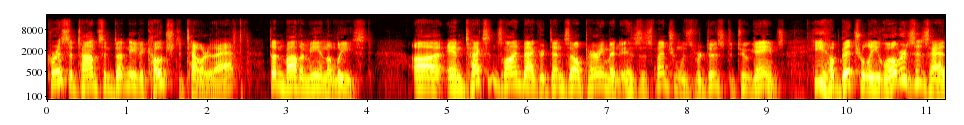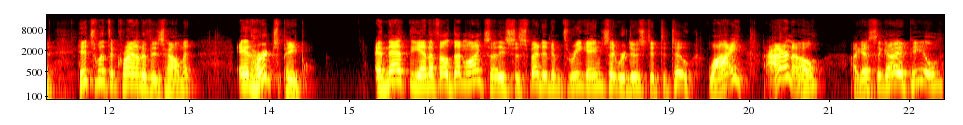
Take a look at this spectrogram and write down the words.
Charissa Thompson doesn't need a coach to tell her that. Doesn't bother me in the least. Uh, and Texans linebacker Denzel Perryman, his suspension was reduced to two games. He habitually lowers his head, hits with the crown of his helmet, and hurts people. And that the NFL doesn't like, so they suspended him three games. They reduced it to two. Why? I don't know. I guess the guy appealed,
